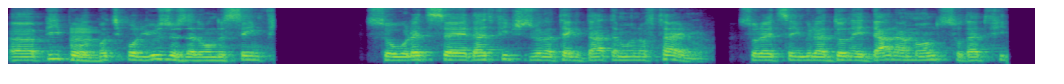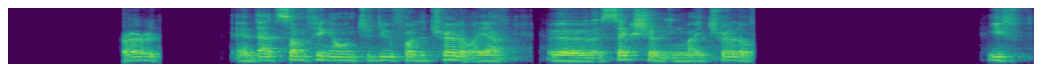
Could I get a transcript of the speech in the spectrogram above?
uh, people, Hmm. multiple users that are on the same so let's say that feature is going to take that amount of time. So let's say you're going to donate that amount, so that feature priority. And that's something I want to do for the Trello. I have a section in my Trello. If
